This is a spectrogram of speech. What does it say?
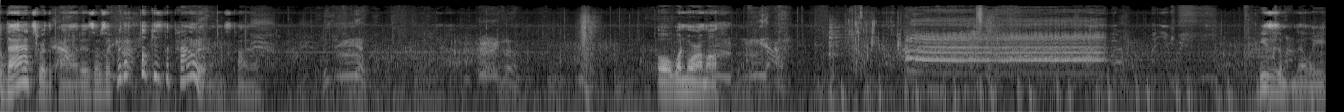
Oh, that's where the pallet is. I was like, where the fuck is the pallet on this tile? Oh, one more, I'm off. He's a Billy.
